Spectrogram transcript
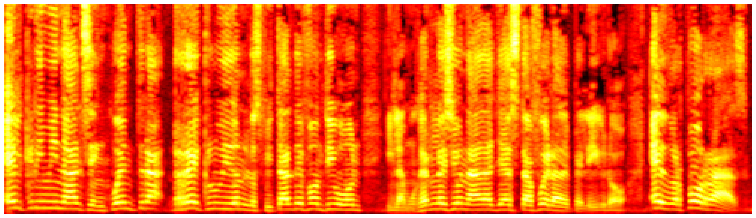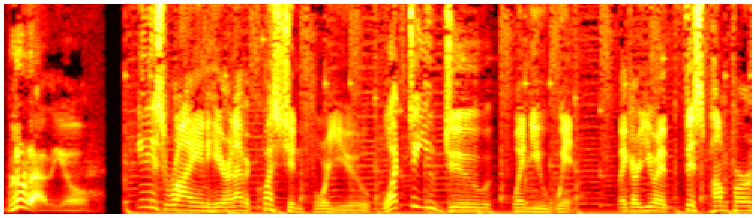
El criminal se encuentra recluido en el hospital de Fontibón y la mujer lesionada ya está fuera de peligro. Edward Porras, Blue Radio. It is Ryan here and I have a question for you. What do you do when you win? Like are you a fist pumper?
